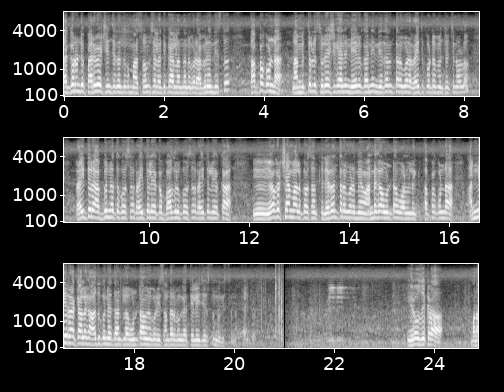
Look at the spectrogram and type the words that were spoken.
దగ్గరుండి పర్యవేక్షించినందుకు మా సోమశిల అధికారులందరినీ కూడా అభినందిస్తూ తప్పకుండా నా మిత్రులు సురేష్ కానీ నేను కానీ నిరంతరం కూడా రైతు కుటుంబం నుంచి వచ్చిన వాళ్ళం. రైతుల అభ్యున్నత కోసం రైతుల యొక్క బాగుల కోసం రైతుల యొక్క యోగక్షేమాల కోసం నిరంతరం కూడా మేము అండగా ఉంటాం. వాళ్ళని తప్పకుండా అన్ని రకాలుగా ఆదుకునే దాంట్లో ఉంటామని కూడా ఈ సందర్భంగా తెలియజేస్తూ ముగిస్తున్నాం. థ్యాంక్ యూ ఈరోజు ఇక్కడ మన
